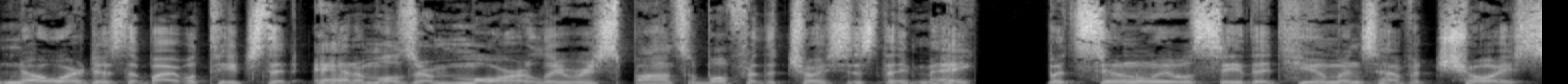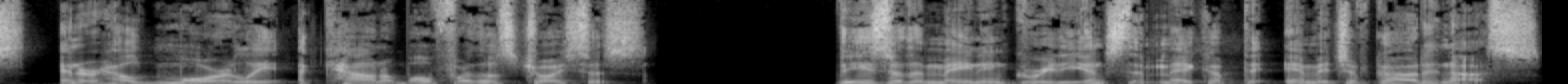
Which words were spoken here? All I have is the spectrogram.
Nowhere does the Bible teach that animals are morally responsible for the choices they make, but soon we will see that humans have a choice and are held morally accountable for those choices. These are the main ingredients that make up the image of God in us.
